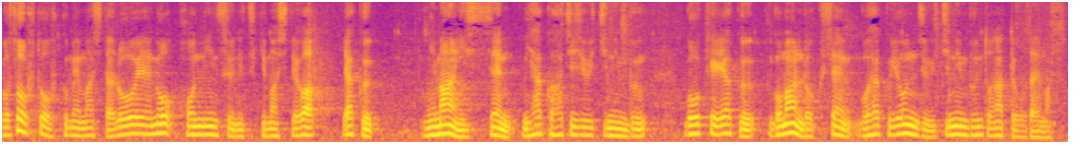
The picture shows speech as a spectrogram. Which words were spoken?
誤送付等を含めました漏洩の本人数につきましては、約2万1281人分、合計約5万6541人分となってございます。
